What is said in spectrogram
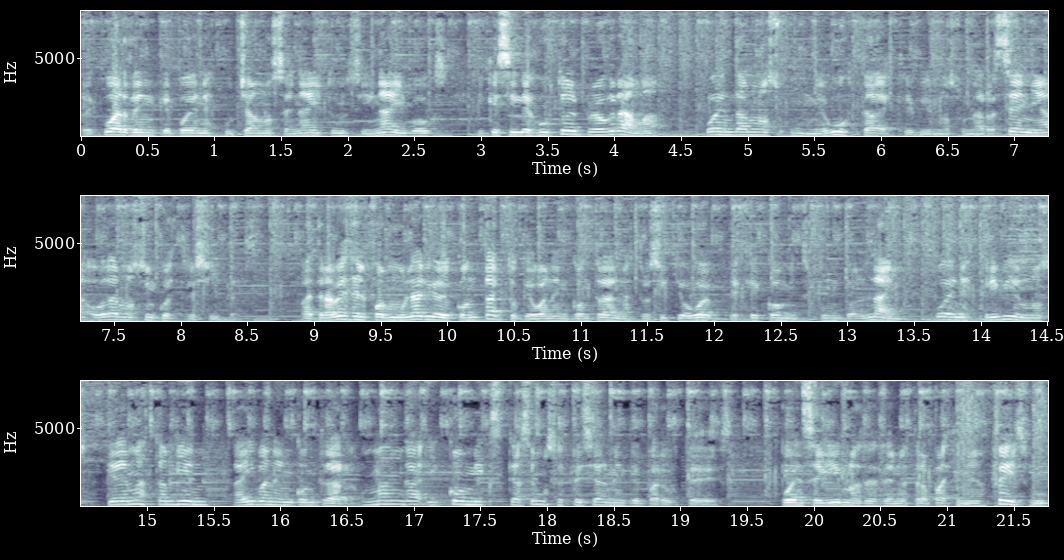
Recuerden que pueden escucharnos en iTunes y en iBox y que si les gustó el programa pueden darnos un me gusta, escribirnos una reseña o darnos 5 estrellitas. A través del formulario de contacto que van a encontrar en nuestro sitio web de gcomics.online pueden escribirnos y además también ahí van a encontrar manga y cómics que hacemos especialmente para ustedes. Pueden seguirnos desde nuestra página en Facebook,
